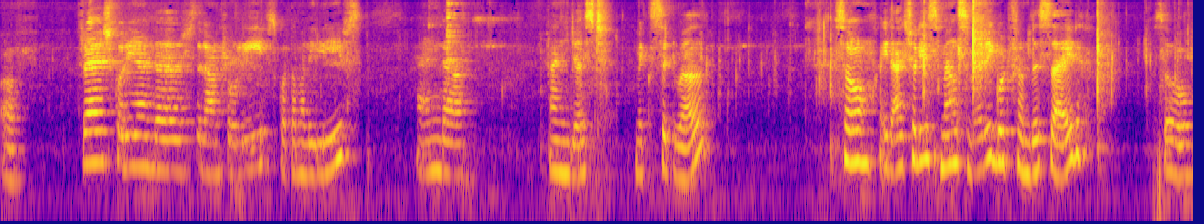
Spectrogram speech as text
of fresh coriander, cilantro leaves, kotamari leaves and uh, and just mix it well. So it actually smells very good from this side. So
